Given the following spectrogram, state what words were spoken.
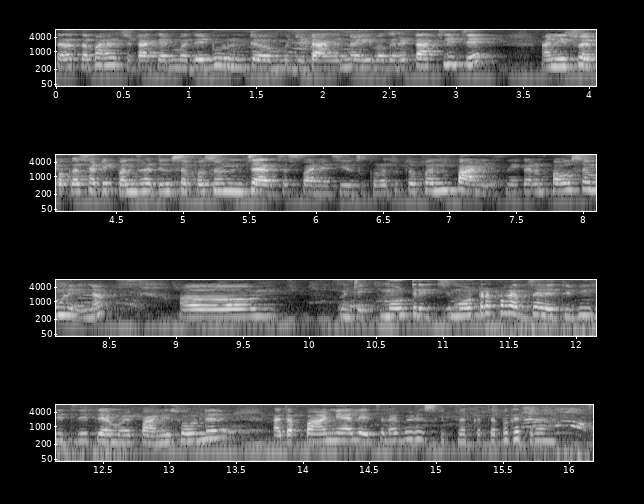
तर आता बाहेरच्या टाक्यांमध्ये भरून म्हणजे टाक नळी वगैरे टाकलीच आहे. आणि स्वयंपाकासाठी पंधरा दिवसापासून जारच्याच पाण्याचा यूज करत होतो. पण पाणीच नाही. कारण पावसामुळे ना म्हणजे मोटरीची मोटर खराब झाली होती विहिरीतली. त्यामुळे पाणी सोडलं नाही आता पाणी आलंय. चला व्हिडिओ स्किप न करता बघत राहा.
